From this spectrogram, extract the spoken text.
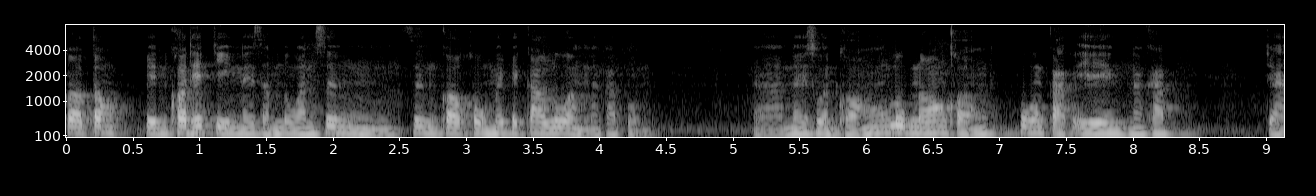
ก็ต้องเป็นข้อเท็จจริงในสำนวนซึ่งซึ่งก็คงไม่ไปก้าวล่วงนะครับผมในส่วนของลูกน้องของผู้กำกับเองนะครับ จะ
